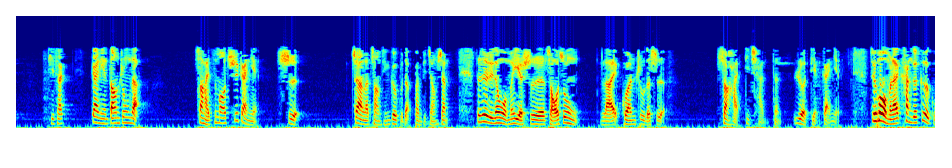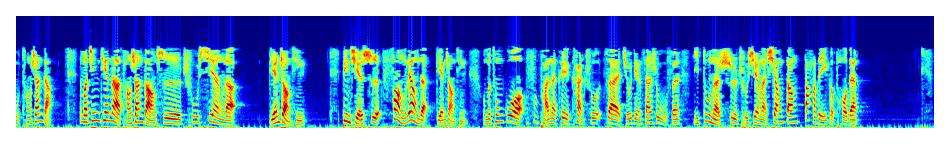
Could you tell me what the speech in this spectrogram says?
题材概念当中的上海自贸区概念是占了涨停个股的半壁江山。在这里呢，我们也是着重来关注的是上海地产等。热点概念。最后我们来看个个股，唐山港。那么今天呢，唐山港是出现了点涨停，并且是放量的点涨停。我们通过复盘呢，可以看出，在九点三十五分一度呢是出现了相当大的一个抛单。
